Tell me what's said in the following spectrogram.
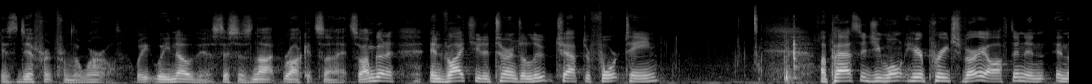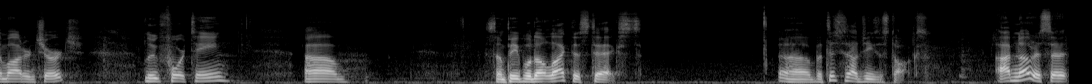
is different from the world. We, we know this. This is not rocket science. So I'm going to invite you to turn to Luke chapter 14, a passage you won't hear preached very often in, in the modern church. Luke 14. Um, some people don't like this text. Uh, but this is how Jesus talks. I've noticed that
